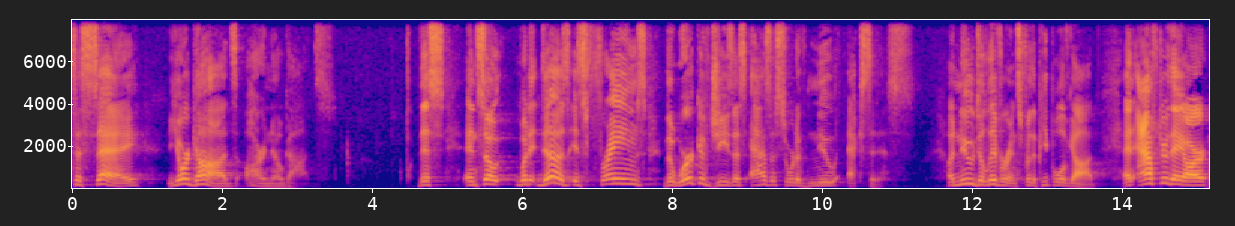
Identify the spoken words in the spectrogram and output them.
to say, Your gods are no gods. This, and so, what it does is frames the work of Jesus as a sort of new exodus, a new deliverance for the people of God. And after they are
